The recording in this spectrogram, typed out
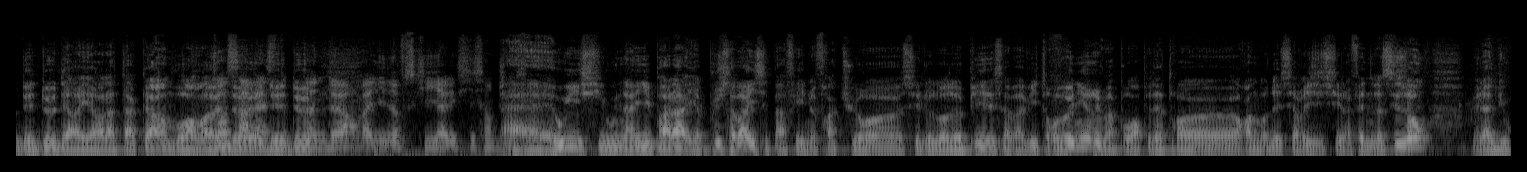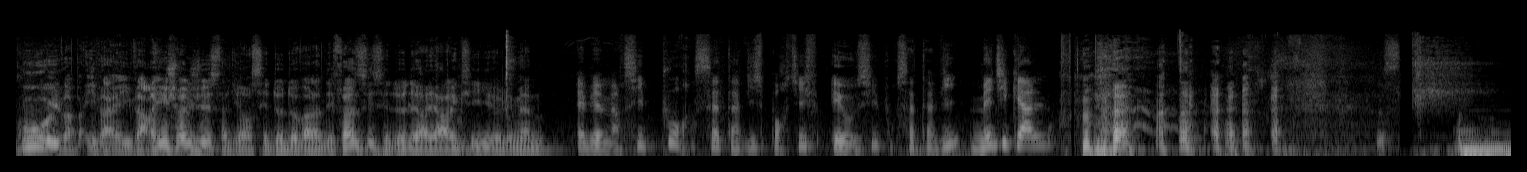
des, deux derrière l'attaquant, voire un des deux. Under, Malinowski, Alexis Sanchez. Eh oui, si Unai n'est pas là, il y a plus ça va, il s'est pas fait une fracture, euh, c'est le doigt de pied, ça va vite revenir, il va pouvoir peut-être rendre des services ici à la fin de la saison, mais là du coup, il va, il va, il va rien changer, c'est-à-dire c'est deux devant la défense et c'est deux derrière Alexis, les mêmes. Eh bien merci pour cet avis sportif et aussi pour cet avis médical musicale.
